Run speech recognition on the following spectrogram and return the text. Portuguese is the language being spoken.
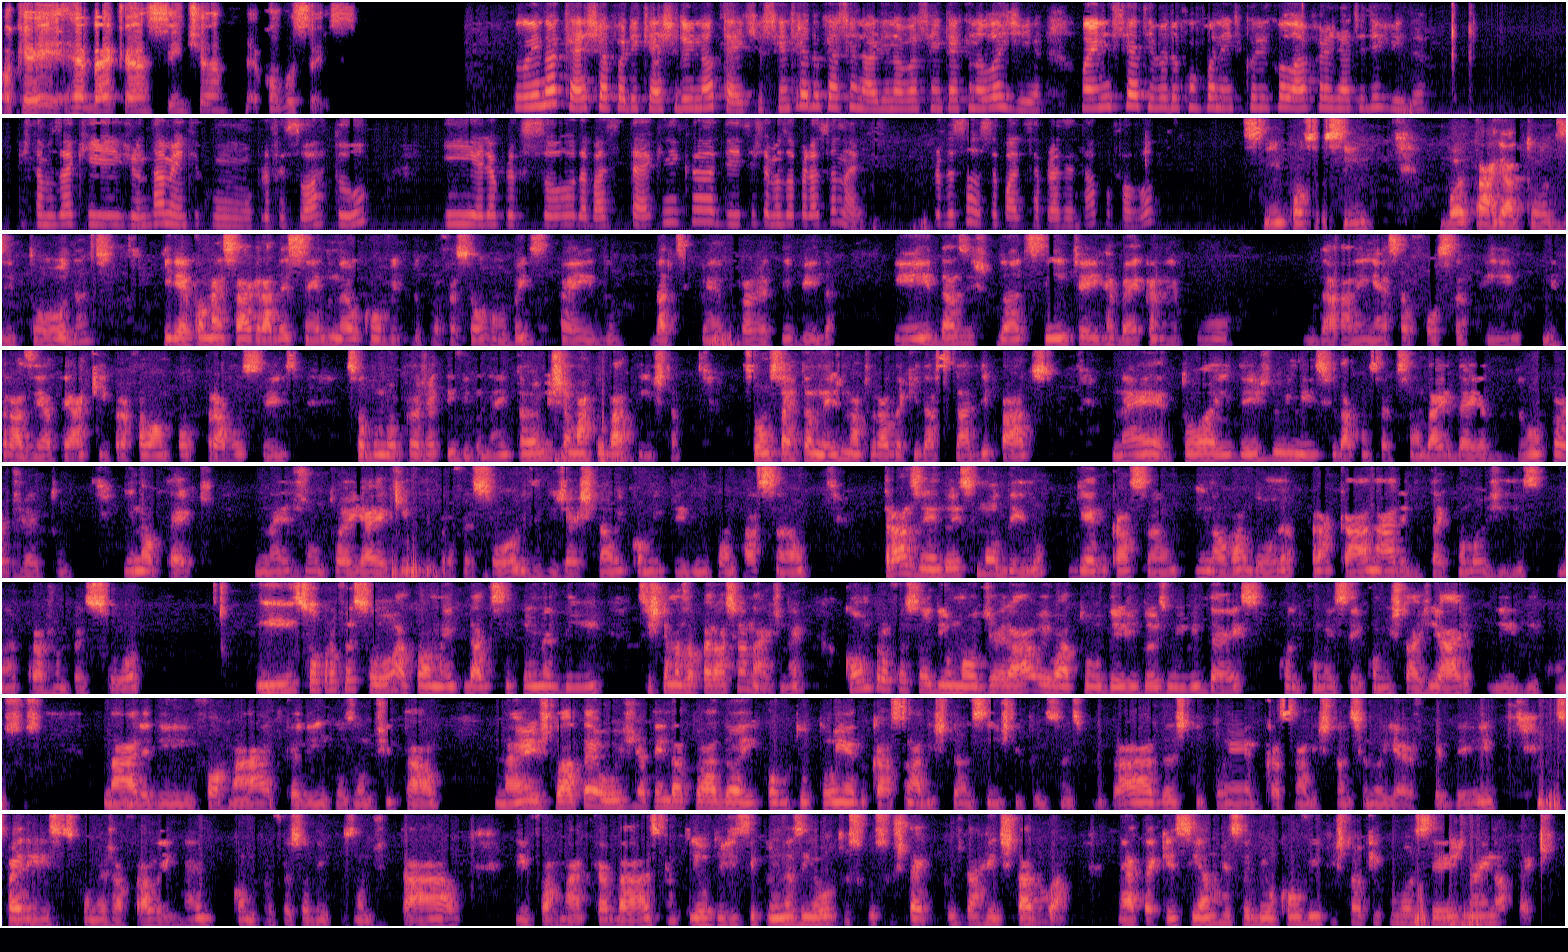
Ok, Rebeca, Cíntia, é com vocês. O InoCast é o podcast do Inotec, o Centro Educacional de Inovação e Tecnologia, uma iniciativa do componente curricular Projeto de Vida. Estamos aqui juntamente com o professor Arthur, e ele é o professor da base técnica de sistemas operacionais. Professor, você pode se apresentar, por favor? Sim, posso sim. Boa tarde a todos e todas. Queria começar agradecendo né, o convite do professor Rubens, aí do, da disciplina do Projeto de Vida, e das estudantes Cíntia e Rebeca, né, por darem essa força e me trazer até aqui para falar um pouco para vocês sobre o meu projeto de vida, né? Então, eu me chamo Arthur Batista, sou um sertanejo natural daqui da cidade de Patos, né? Estou aí desde o início da concepção da ideia do projeto Inotec, né? Junto aí à equipe de professores de gestão e comitê de implantação, trazendo esse modelo de educação inovadora para cá na área de tecnologias, né? Para João Pessoa, e sou professor atualmente da disciplina de sistemas operacionais, né? Como professor de um modo geral, eu atuo desde 2010, quando comecei como estagiário de, de cursos na área de informática, de inclusão digital, né? Estou até hoje já tendo atuado aí como tutor em educação à distância em instituições privadas, tutor em educação à distância no IFPB, experiências, como eu já falei, né? Como professor de inclusão digital, de informática básica e outras disciplinas em outros cursos técnicos da rede estadual. Até que esse ano recebi o convite e estou aqui com vocês na Inotec.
